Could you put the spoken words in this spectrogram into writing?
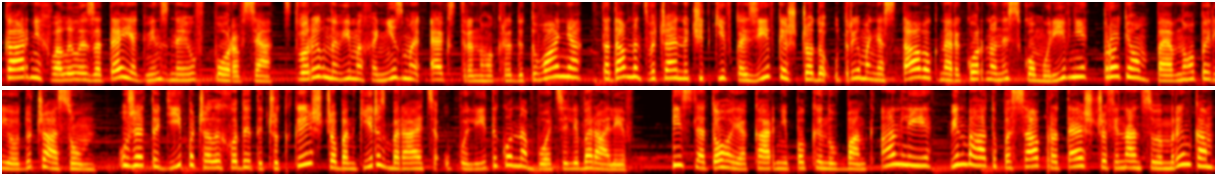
Карні хвалили за те, як він з нею впорався, створив нові механізми екстреного кредитування та дав надзвичайно чіткі вказівки щодо утримання ставок на рекордно низькому рівні протягом певного періоду часу. Уже тоді почали ходити чутки, що банкір збирається у політику на боці лібералів. Після того, як Карні покинув Банк Англії, він багато писав про те, що фінансовим ринкам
